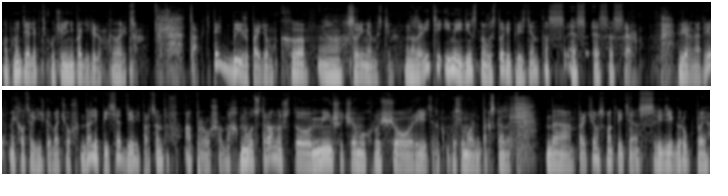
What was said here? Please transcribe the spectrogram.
Вот мы диалектику учили не по Гигелю, как говорится. Так, теперь ближе пойдем к э, современности. Назовите имя единственного в истории президента СССР. Верный ответ Михаил Сергеевич Горбачев дали 59% опрошенных. Ну вот странно, что меньше, чем у Хрущева рейтинг, если можно так сказать. Да, причем, смотрите, среди группы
